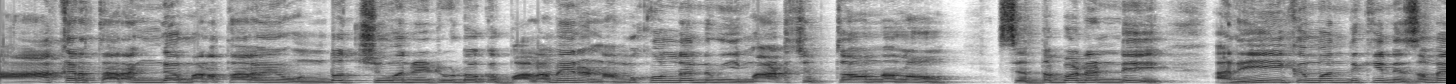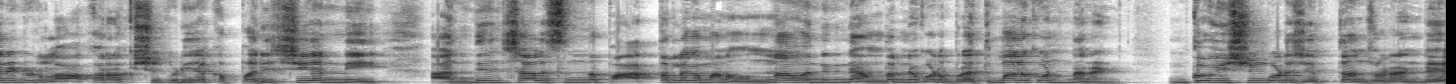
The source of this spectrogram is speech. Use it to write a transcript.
ఆఖరి తరంగా మన తరమే ఉండొచ్చు అనేటువంటి ఒక బలమైన నమ్మకంలో నేను ఈ మాట చెప్తా ఉన్నాను. సిద్ధపడండి. అనేక మందికి నిజమైనటువంటి లోకరక్షకుడి యొక్క పరిచయాన్ని అందించాల్సిన పాత్రలుగా మనం ఉన్నామని నేను అందరినీ కూడా బ్రతిమాలుకుంటున్నానండి. ఇంకో విషయం కూడా చెప్తాను చూడండి.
